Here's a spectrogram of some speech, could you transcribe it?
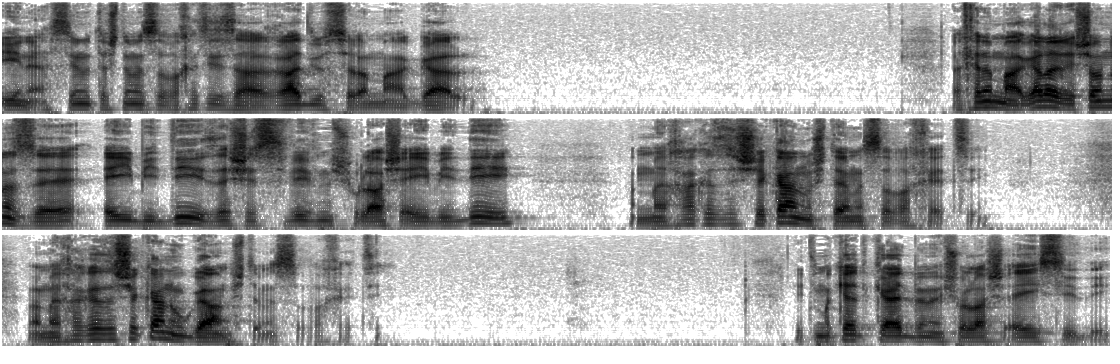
הנה, עשינו את ה-12 וחצי, זה הרדיוס של המעגל. לכן המעגל הראשון הזה, ABD, זה שסביב משולש ABD, המרחק הזה שכאן הוא 12 וחצי. והמרחק הזה שכאן הוא גם 12 וחצי. נתמקד כעת במשולש ACD.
